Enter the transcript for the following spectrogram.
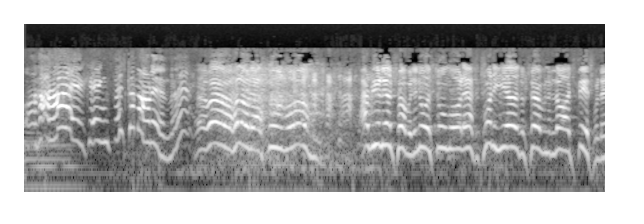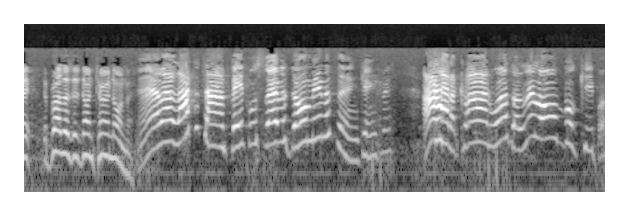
Hi, Kingfish. Come on in, man. Uh, well, hello there, Stonewall. I really in trouble. You know, Stonewall, after 20 years of serving the Lord faithfully, the brothers has done turned on me. Yeah, well, lots of times faithful service don't mean a thing, Kingfish. I had a client once, a little old bookkeeper,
